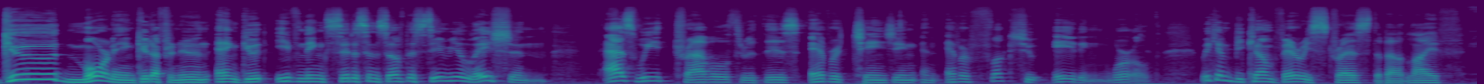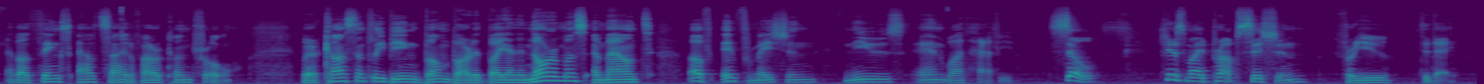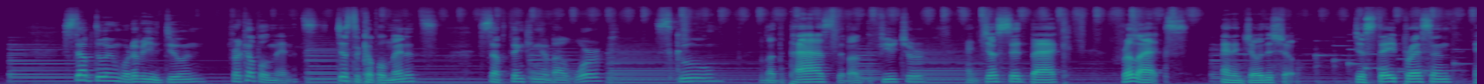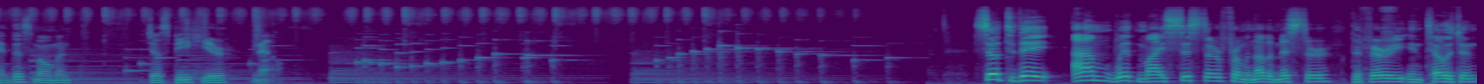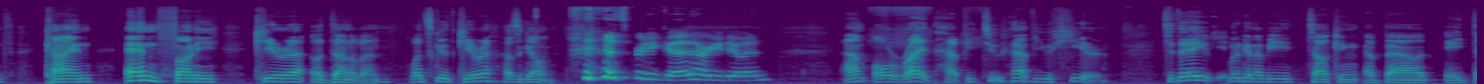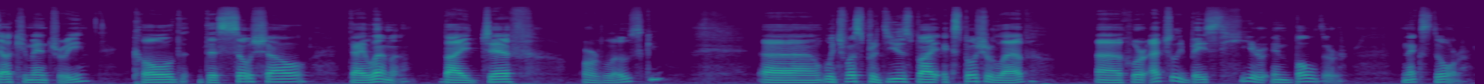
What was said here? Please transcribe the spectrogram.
Good morning, good afternoon, and good evening, citizens of the simulation. As we travel through this ever changing and ever fluctuating world, we can become very stressed about life, about things outside of our control. We're constantly being bombarded by an enormous amount of information, news, and what have you. So, here's my proposition for you today. Stop doing whatever you're doing for a couple minutes, just a couple minutes. Stop thinking about work, school, about the past, about the future, and just sit back, relax, and enjoy the show. Just stay present in this moment. Just be here now. So today I'm with my sister from another mister, the very intelligent, kind, and funny Kira O'Donovan. What's good, Kira? How's it going? it's pretty good. How are you doing? I'm all right. Happy to have you here. Today, we're going to be talking about a documentary called The Social Dilemma by Jeff Orlowski, uh, which was produced by Exposure Lab, uh, who are actually based here in Boulder, next door.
